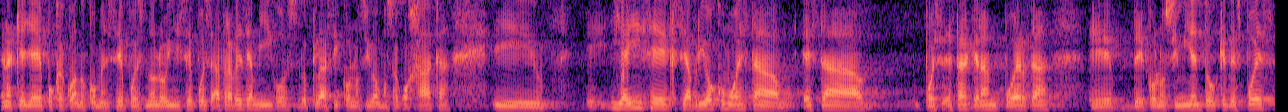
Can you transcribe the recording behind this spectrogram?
En aquella época cuando comencé, pues no lo hice, pues a través de amigos, lo clásico, nos íbamos a Oaxaca y, y ahí se, se, abrió como esta, esta, pues esta gran puerta eh, de conocimiento que después,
